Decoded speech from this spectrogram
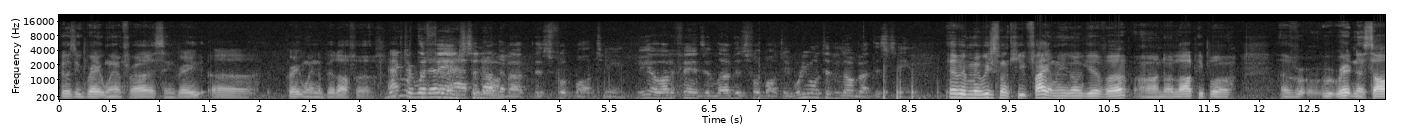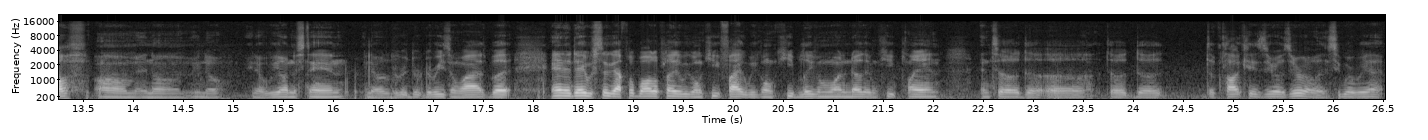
It was a great win for us and great, uh, great win to build off of. What After do you want the whatever fans to know about this football team? You got a lot of fans that love this football team. What do you want them to know about this team? Yeah, I mean, we just gonna keep fighting. We ain't gonna give up. Uh, I know a lot of people have written us off, um, and um, you know, you know, we understand, you know, the, the, the reason why. But at the end of the day, we still got football to play. We're gonna keep fighting. We're gonna keep believing one another and keep playing until the uh, the, the the clock hits zero zero and see where we're at.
